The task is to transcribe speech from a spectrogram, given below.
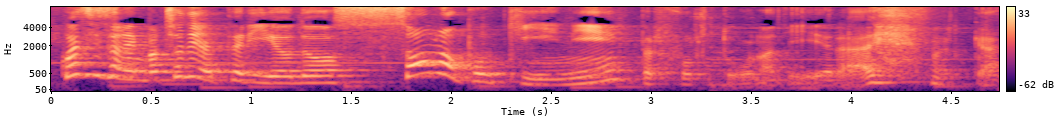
questi sono i bocciati del periodo, sono pochini, per fortuna direi, perché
